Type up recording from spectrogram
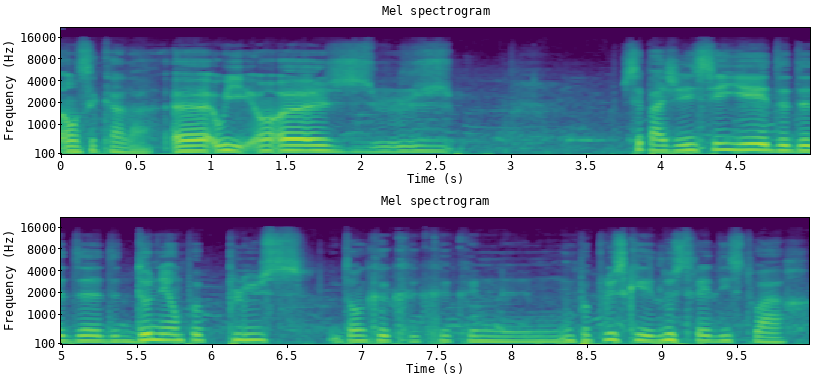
en ce cas-là. Oui, je, je- je sais pas, j'ai essayé de, de- de- de donner un peu plus, donc que- que- que- un peu plus qu'illustrer l'histoire.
